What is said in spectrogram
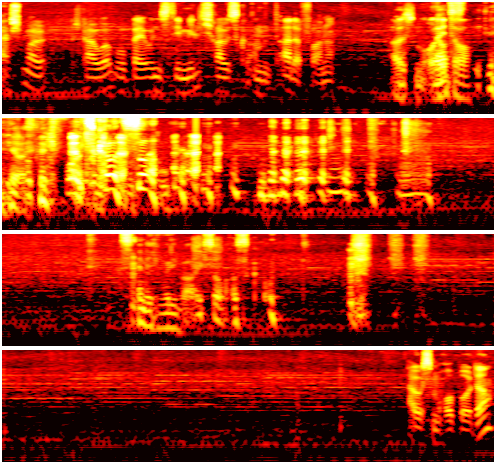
Erstmal schaue, wo bei uns die Milch rauskommt. Ah, da vorne. Alles im Euter. Ja, ich wollte es gerade sagen. Ich weiß ja nicht, wo die bei euch so rauskommen. Aus dem Roboter.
